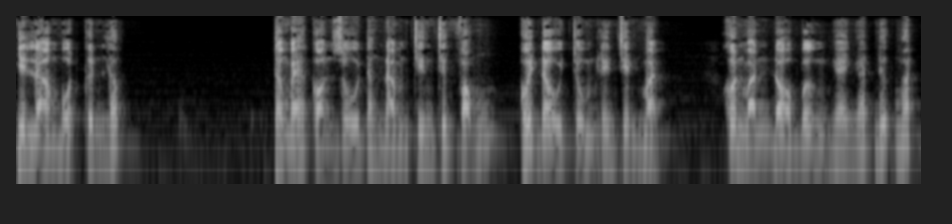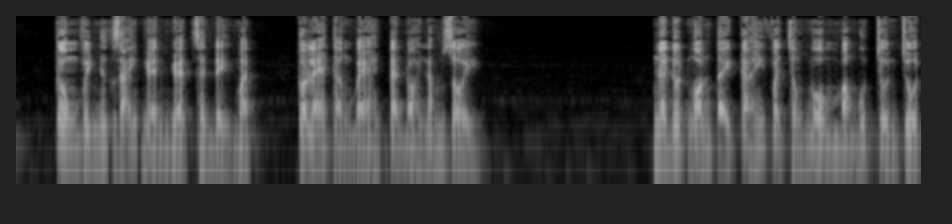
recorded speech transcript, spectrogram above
như là một cơn lốc. Thằng bé còn dù đang nằm trên chiếc võng, cúi đầu trùm lên trên mặt. Khuôn mặt đỏ bừng nhe nhoét nước mắt, cùng với nước dãi nhoèn nhoẹt ra đầy mặt. Có lẽ thằng bé đã đói lắm rồi. Nó đốt ngón tay cái vào trong mồm mà mút chuồn chuột,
